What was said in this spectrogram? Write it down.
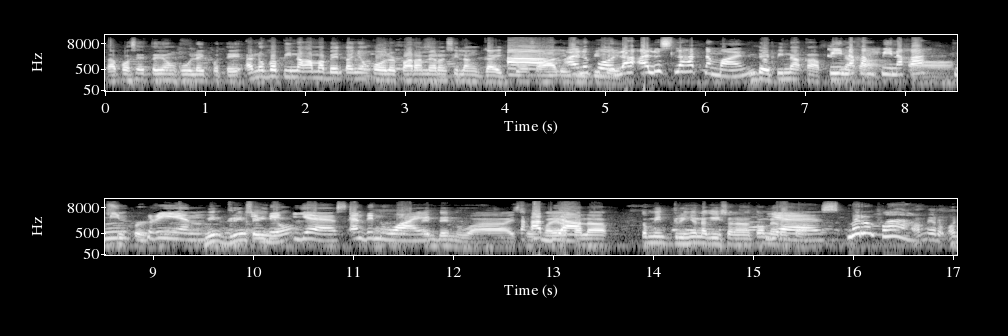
Tapos ito yung kulay puti. Ano ba pinakamabenta yung color para meron silang guide kung Um, sakaling ano po, bibili? lah, alos lahat naman. Hindi, pinaka. Pinakang pinaka, Ah, mint super. green. Mint green sa And then- inyo? yes, and then white. And then white. So, Saka kaya black. pala, ito mint green yung nag-isa na to, meron pa. yes. Meron pa. Ah, meron. Oh,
